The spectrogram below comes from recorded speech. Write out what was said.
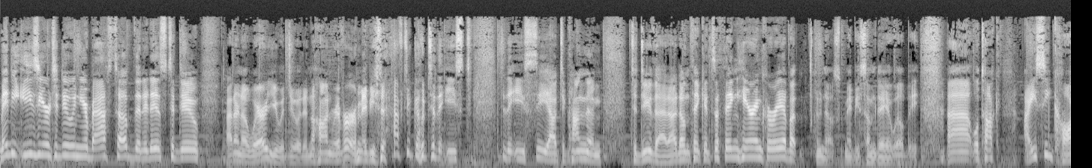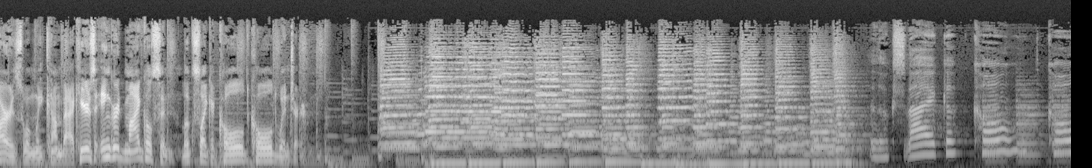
Maybe easier to do in your bathtub than it is to do, I don't know where you would do it, in the Han River, or maybe you'd have to go to the east, to the Out to Gangneung to do that. I don't think it's a thing here in Korea, but who knows? Maybe someday it will be. Uh, we'll talk icy cars when we come back. Here's Ingrid Michaelson. Looks like a cold, cold winter. Looks like a cold, cold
